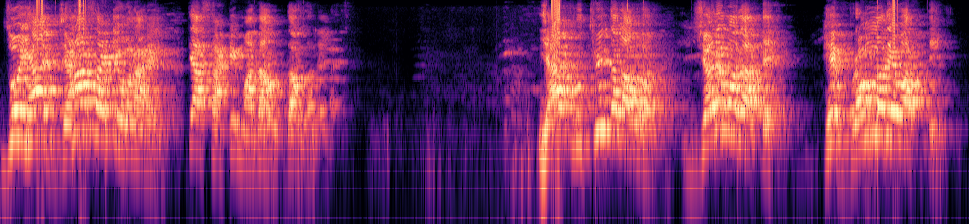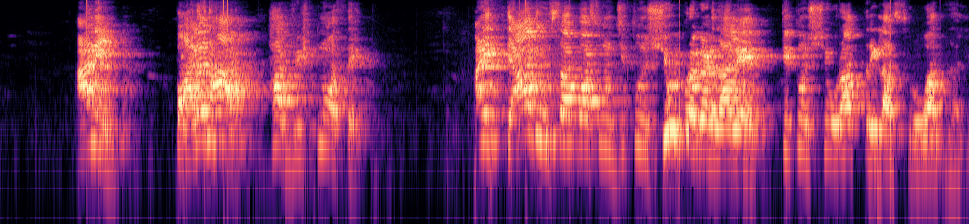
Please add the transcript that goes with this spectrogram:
जो ह्या जनासाठी होणार आहे त्यासाठी माझा अवतार झालेला आहे. या पृथ्वी तलावर जन्मदाते हे ब्रह्मदेव असते आणि पालनहार हा विष्णू असेल. आणि त्या दिवसापासून जिथून शिव प्रगट झाले तिथून शिवरात्रीला सुरुवात झाली.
